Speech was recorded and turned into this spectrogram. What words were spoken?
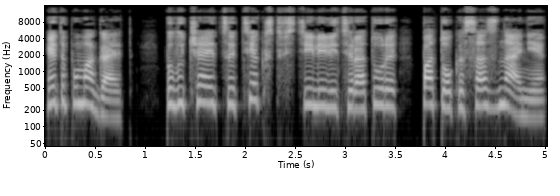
Это помогает. Получается текст в стиле литературы потока сознания.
